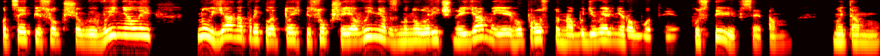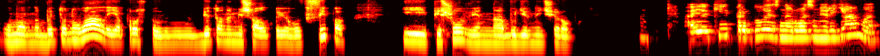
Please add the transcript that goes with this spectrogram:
Оцей пісок, що ви вийняли. Ну, я, наприклад, той пісок, що я вийняв з минулорічної ями, я його просто на будівельні роботи пустив і все там. Ми там умовно бетонували, я просто в бетономішалку його всипав і пішов він на будівничі роботи. А який приблизно розмір ями?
